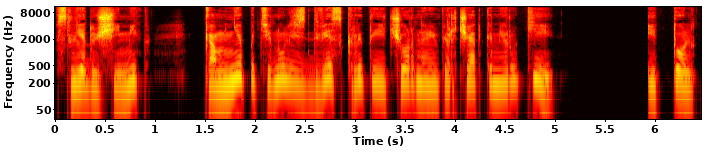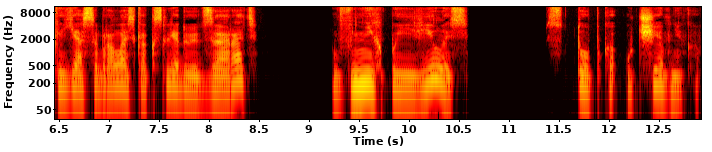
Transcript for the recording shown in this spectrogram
В следующий миг ко мне потянулись две скрытые черными перчатками руки, и только я собралась как следует заорать, в них появилась стопка учебников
